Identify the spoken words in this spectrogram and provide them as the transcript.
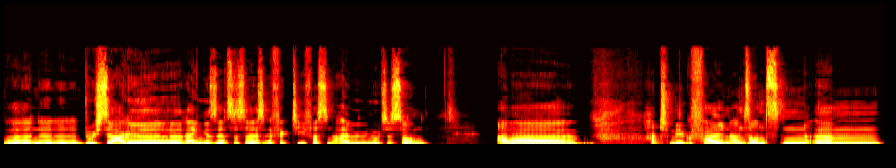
äh, eine, eine Durchsage äh, reingesetzt. Das heißt, effektiv hast du eine halbe Minute Song. Aber hat mir gefallen. Ansonsten, ähm,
